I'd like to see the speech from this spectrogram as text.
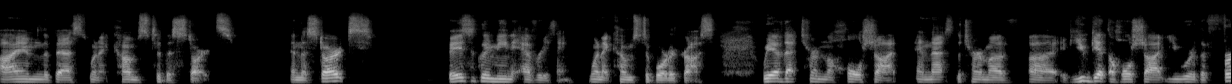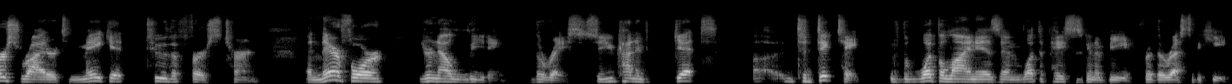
I am the best when it comes to the starts. And the starts basically mean everything when it comes to boarder cross. We have that term, the hole shot, and that's the term of uh, if you get the hole shot, you were the first rider to make it to the first turn, and therefore you're now leading the race. So you kind of get uh, to dictate the, what the line is and what the pace is going to be for the rest of the heat.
